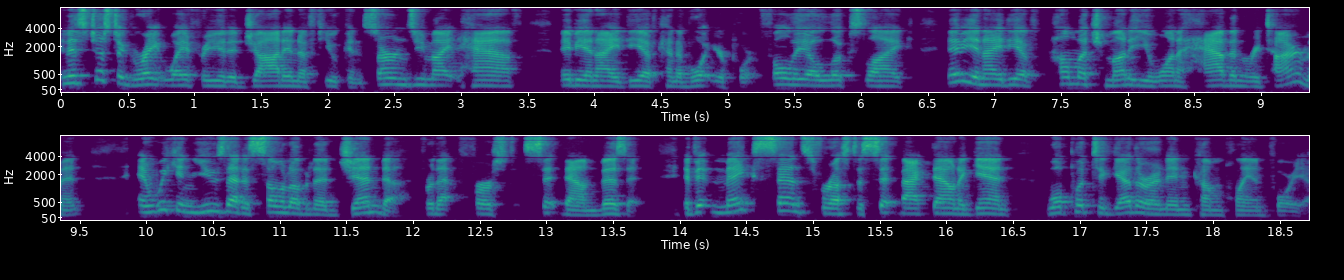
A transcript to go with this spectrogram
And it's just a great way for you to jot in a few concerns you might have, maybe an idea of kind of what your portfolio looks like, maybe an idea of how much money you want to have in retirement. And we can use that as somewhat of an agenda for that first sit down visit. If it makes sense for us to sit back down again, we'll put together an income plan for you.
